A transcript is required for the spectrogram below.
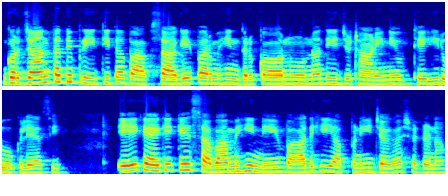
ਗੁਰਜੰਤ ਅਤੇ ਪ੍ਰੀਤੀ ਤਾਂ ਵਾਪਸ ਆ ਗਏ, ਪਰ ਮਹਿੰਦਰ ਕੌਰ ਨੂੰ ਉਹਨਾਂ ਦੀ ਜਠਾਣੀ ਨੇ ਉੱਥੇ ਹੀ ਰੋਕ ਲਿਆ ਸੀ। ਇਹ ਕਹਿ ਕੇ ਕਿ ਸਵਾ ਮਹੀਨੇ ਬਾਅਦ ਹੀ ਆਪਣੀ ਜਗ੍ਹਾ ਛੱਡਣਾ।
